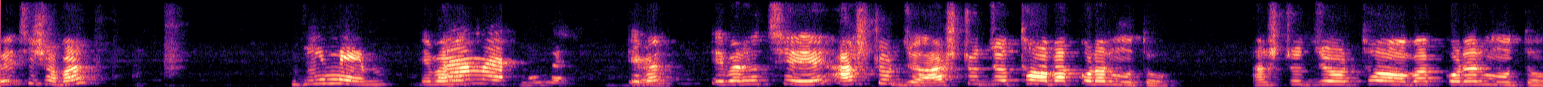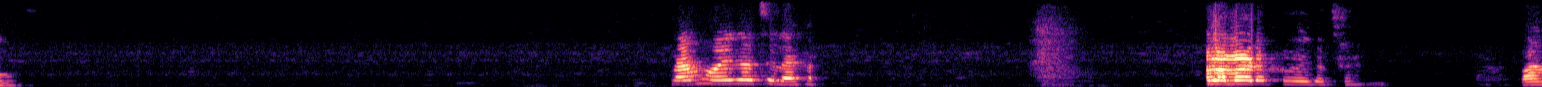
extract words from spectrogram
হয়েছে সবার? জি ম্যাম এবার এবার এবার হচ্ছে আশ্চর্য। আশ্চর্য অর্থ অবাক করার মতো। আশ্চর্য অর্থ অবাক করার মতো। ম্যাম হয়ে গেছে লেখা। আমার হয়ে গেছে। ম্যাম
